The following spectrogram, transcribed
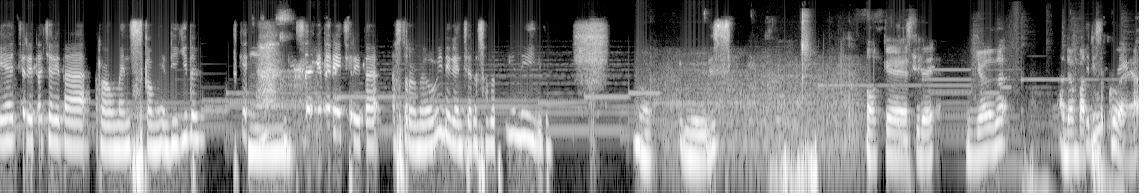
ya cerita-cerita romance komedi gitu. kayak ah, bisa gitu deh cerita astronomi dengan cara seperti ini gitu. Oke. Okay. Oke, sudah gimana Ada empat Jadi buku lah ya.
